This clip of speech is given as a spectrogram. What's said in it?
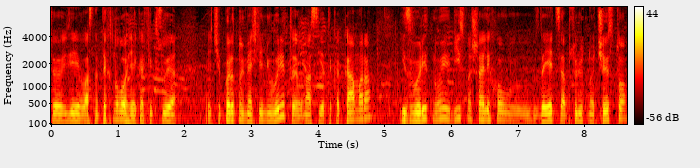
цієї власне технології, яка фіксує е, чи перетнув м'яч лінію воріт, е, у нас є така камера із воріт. Ну і дійсно Шеліхов, здається, абсолютно чисто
